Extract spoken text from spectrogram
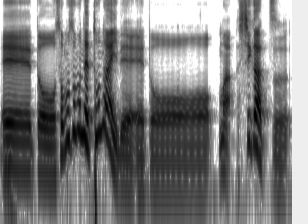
えっ、とそもそもね都内でえっ、とまあ4月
